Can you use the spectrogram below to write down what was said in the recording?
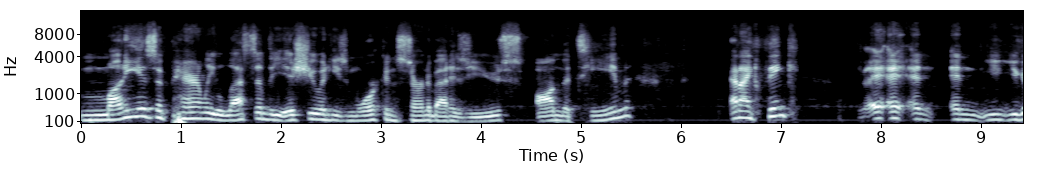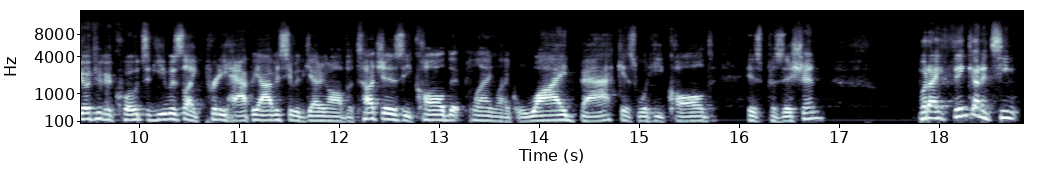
money is apparently less of the issue and he's more concerned about his use on the team. And I think and and, and you, you go through the quotes and he was like pretty happy obviously with getting all the touches he called it playing like wide back is what he called his position but i think on a team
